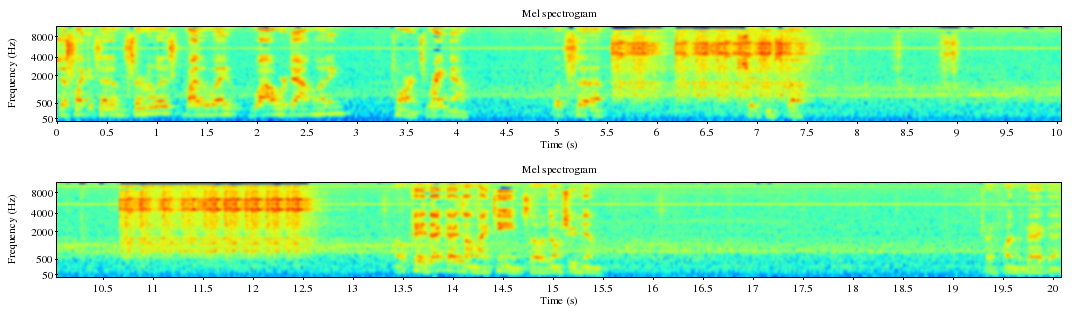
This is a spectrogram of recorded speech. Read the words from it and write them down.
Just like it said on the server list. By the way, while we're downloading torrents right now. Let's uh, show some stuff. Okay, that guy's on my team, so don't shoot him. Try to find the bad guy.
